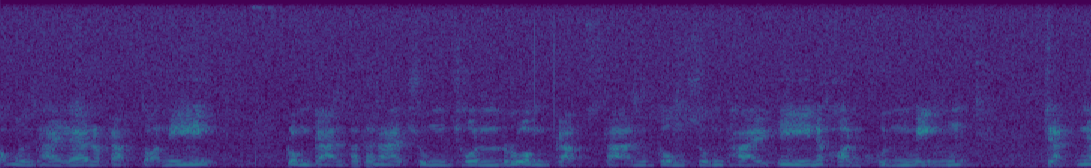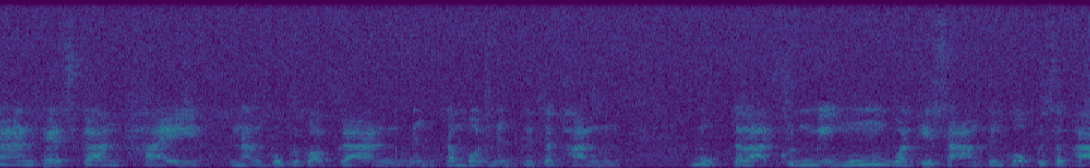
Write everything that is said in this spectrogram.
าะเมืองไทยแล้วนะครับ ตอนนี้กรมการพัฒนาชุมชนร่วมกับสถานกงสุลไทยที่นครคุนหมิง จัดงานเทศกาลไทยนำผู้ประกอบการหนึ่งตำบลหนึ่งผลิตภัณฑ์บุกตลาดคุนหมิงวันที่ 3-6 พฤษภา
